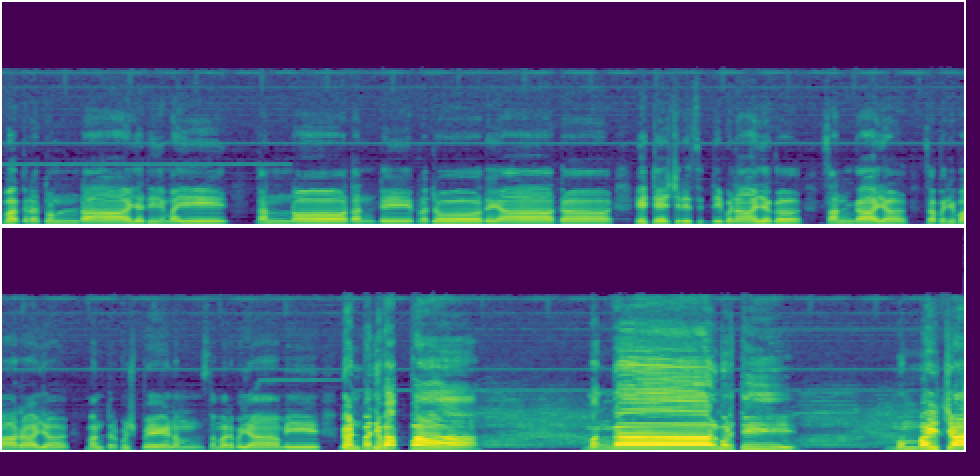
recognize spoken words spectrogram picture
वक्रतुण्डाय धीमहि। तन्नो दन्ते प्रचोदयात्। इति श्रीसिद्धिविनायक संगाय सपरिवाराय मन्त्रपुष्पेणं समर्पयामि। गणपती बाप्पा! मंगलमूर्ती! मुंबईच्या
